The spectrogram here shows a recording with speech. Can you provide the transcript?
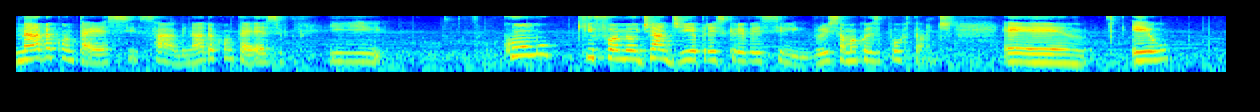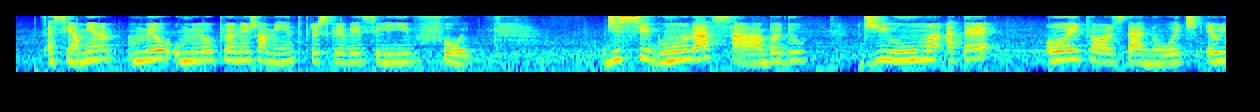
nada acontece, sabe? Nada acontece. E como que foi meu dia a dia para escrever esse livro? Isso é uma coisa importante. É, eu assim, a minha, o, meu, o meu planejamento para escrever esse livro foi de segunda a sábado, de uma até 8 horas da noite, eu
